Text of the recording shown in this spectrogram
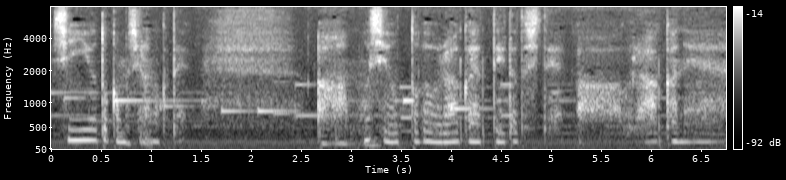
親友とかも知らなくて。ああもし夫が裏垢やっていたとしてああ裏垢ね。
